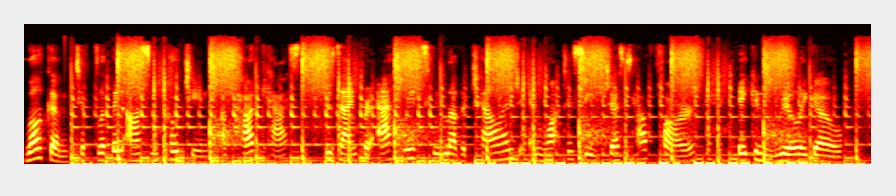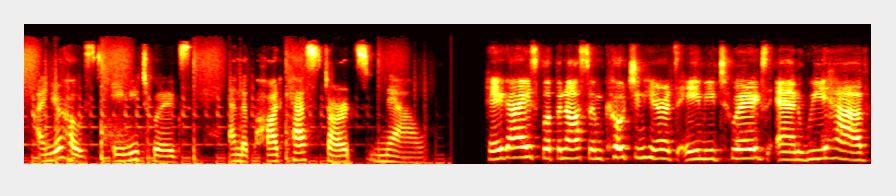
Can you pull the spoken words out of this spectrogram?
Welcome to Flippin' Awesome Coaching, a podcast designed for athletes who love a challenge and want to see just how far they can really go. I'm your host, Amy Twiggs, and the podcast starts now. Hey guys, Flippin' Awesome Coaching here. It's Amy Twiggs, and we have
